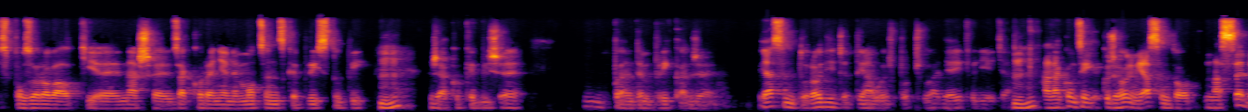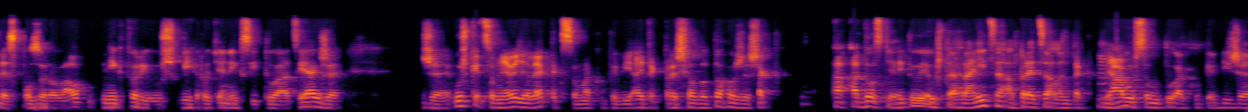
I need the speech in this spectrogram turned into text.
spozoroval tie naše zakorenené mocenské prístupy, mm-hmm. že ako keby, že poviem ten príklad, že ja som tu rodič a ty ma budeš počúvať aj to dieťa. Mm-hmm. A na konci, akože hovorím, ja som to na sebe spozoroval v niektorých už vyhrotených situáciách, že, že už keď som nevedel jak, tak som ako keby aj tak prešiel do toho, že však a, a dosť, aj tu je už tá hranica a predsa len tak ja už som tu ako keby, že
